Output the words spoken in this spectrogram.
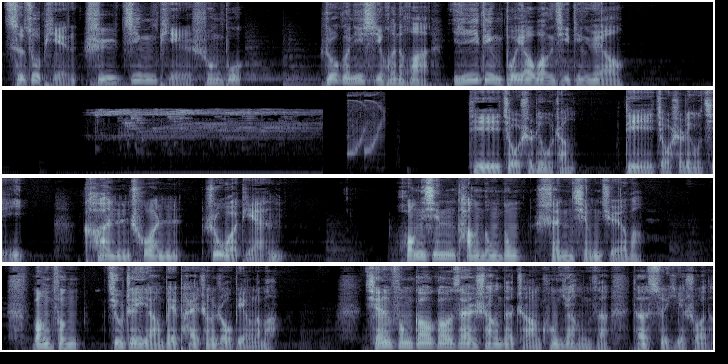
此作品是精品双播。如果你喜欢的话，一定不要忘记订阅哦。第九十六章，第九十六集，看穿弱点。黄鑫、唐东东神情绝望，王峰就这样被拍成肉饼了吗？钱锋高高在上的掌控样子，他随意说道：“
